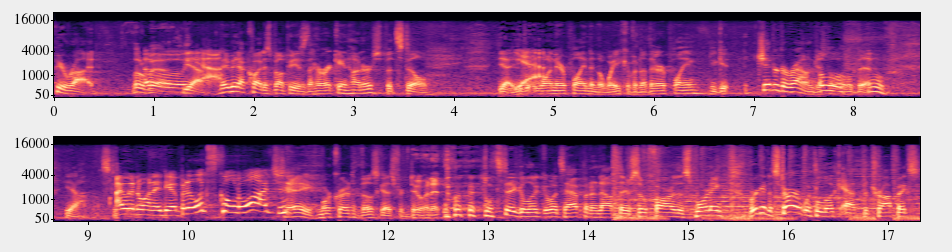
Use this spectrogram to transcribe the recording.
bumpy ride. A little Oh, bit. Yeah, yeah. maybe not quite as bumpy as the Hurricane Hunters, but still. Yeah, you get one airplane in the wake of another airplane, you get jittered around just a little bit. Yeah. I wouldn't want to do it, but it looks cool to watch. Hey, more credit to those guys for doing it. Let's take a look at what's happening out there so far this morning. We're going to start with a look at the tropics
